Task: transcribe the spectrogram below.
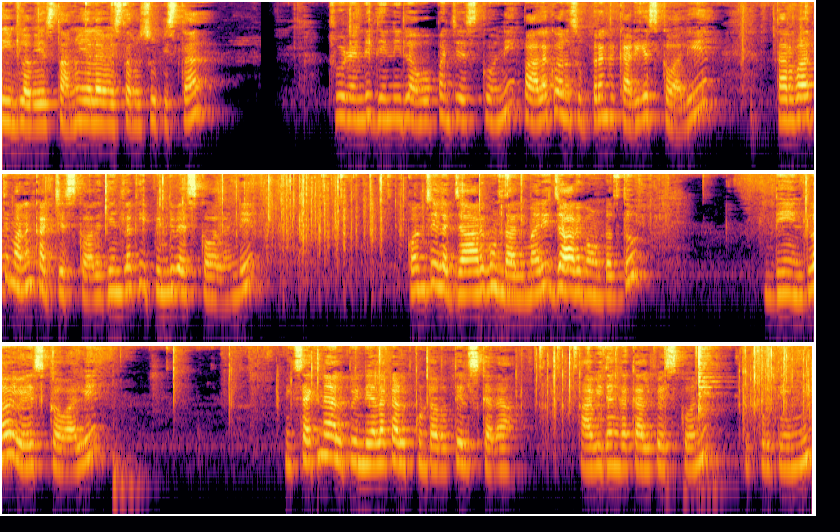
దీంట్లో వేస్తాను. ఎలా వేస్తానో చూపిస్తాను చూడండి దీన్ని ఇలా ఓపెన్ చేసుకొని పాలకూరను శుభ్రంగా కడిగేసుకోవాలి. తర్వాత మనం కట్ చేసుకోవాలి. దీంట్లోకి ఈ పిండి వేసుకోవాలండి. కొంచెం ఇలా జారుగా ఉండాలి. మరీ జారుగా ఉండొద్దు. దీంట్లో వేసుకోవాలి. మీకు సకినాల పిండి ఎలా కలుపుకుంటారో తెలుసు కదా? ఆ విధంగా కలిపేసుకొని ఇప్పుడు దీన్ని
